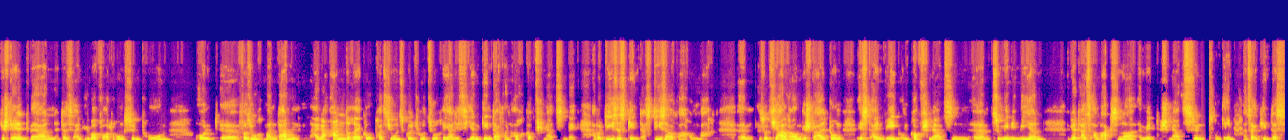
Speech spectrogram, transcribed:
gestellt werden. Das ist ein Überforderungssyndrom und äh, versucht man dann eine andere Kooperationskultur zu realisieren, gehen davon auch Kopfschmerzen weg. Aber dieses Kind, das diese Erfahrung macht, ähm, Sozialraumgestaltung ist ein Weg, um Kopfschmerzen ähm, zu minimieren, wird als Erwachsener mit Schmerzsyndrom gehen, als ein Kind, das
